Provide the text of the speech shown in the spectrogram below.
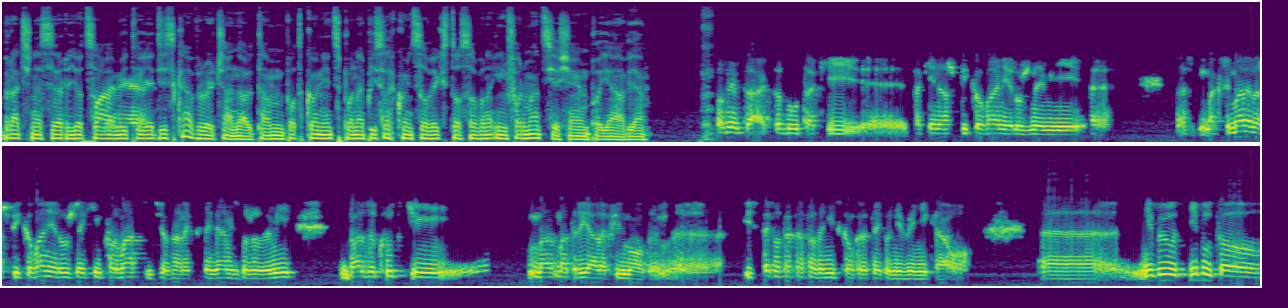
brać na serio, co emituje Discovery Channel. Tam pod koniec, po napisach końcowych stosowna informacja się pojawia. Powiem tak, to był taki, e, takie naszpikowanie różnymi, e, maksymalne naszpikowanie różnych informacji związanych z księgami zbożowymi w bardzo krótkim ma- materiale filmowym e, i z tego tak naprawdę nic konkretnego nie wynikało. E, Nie był, nie był to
